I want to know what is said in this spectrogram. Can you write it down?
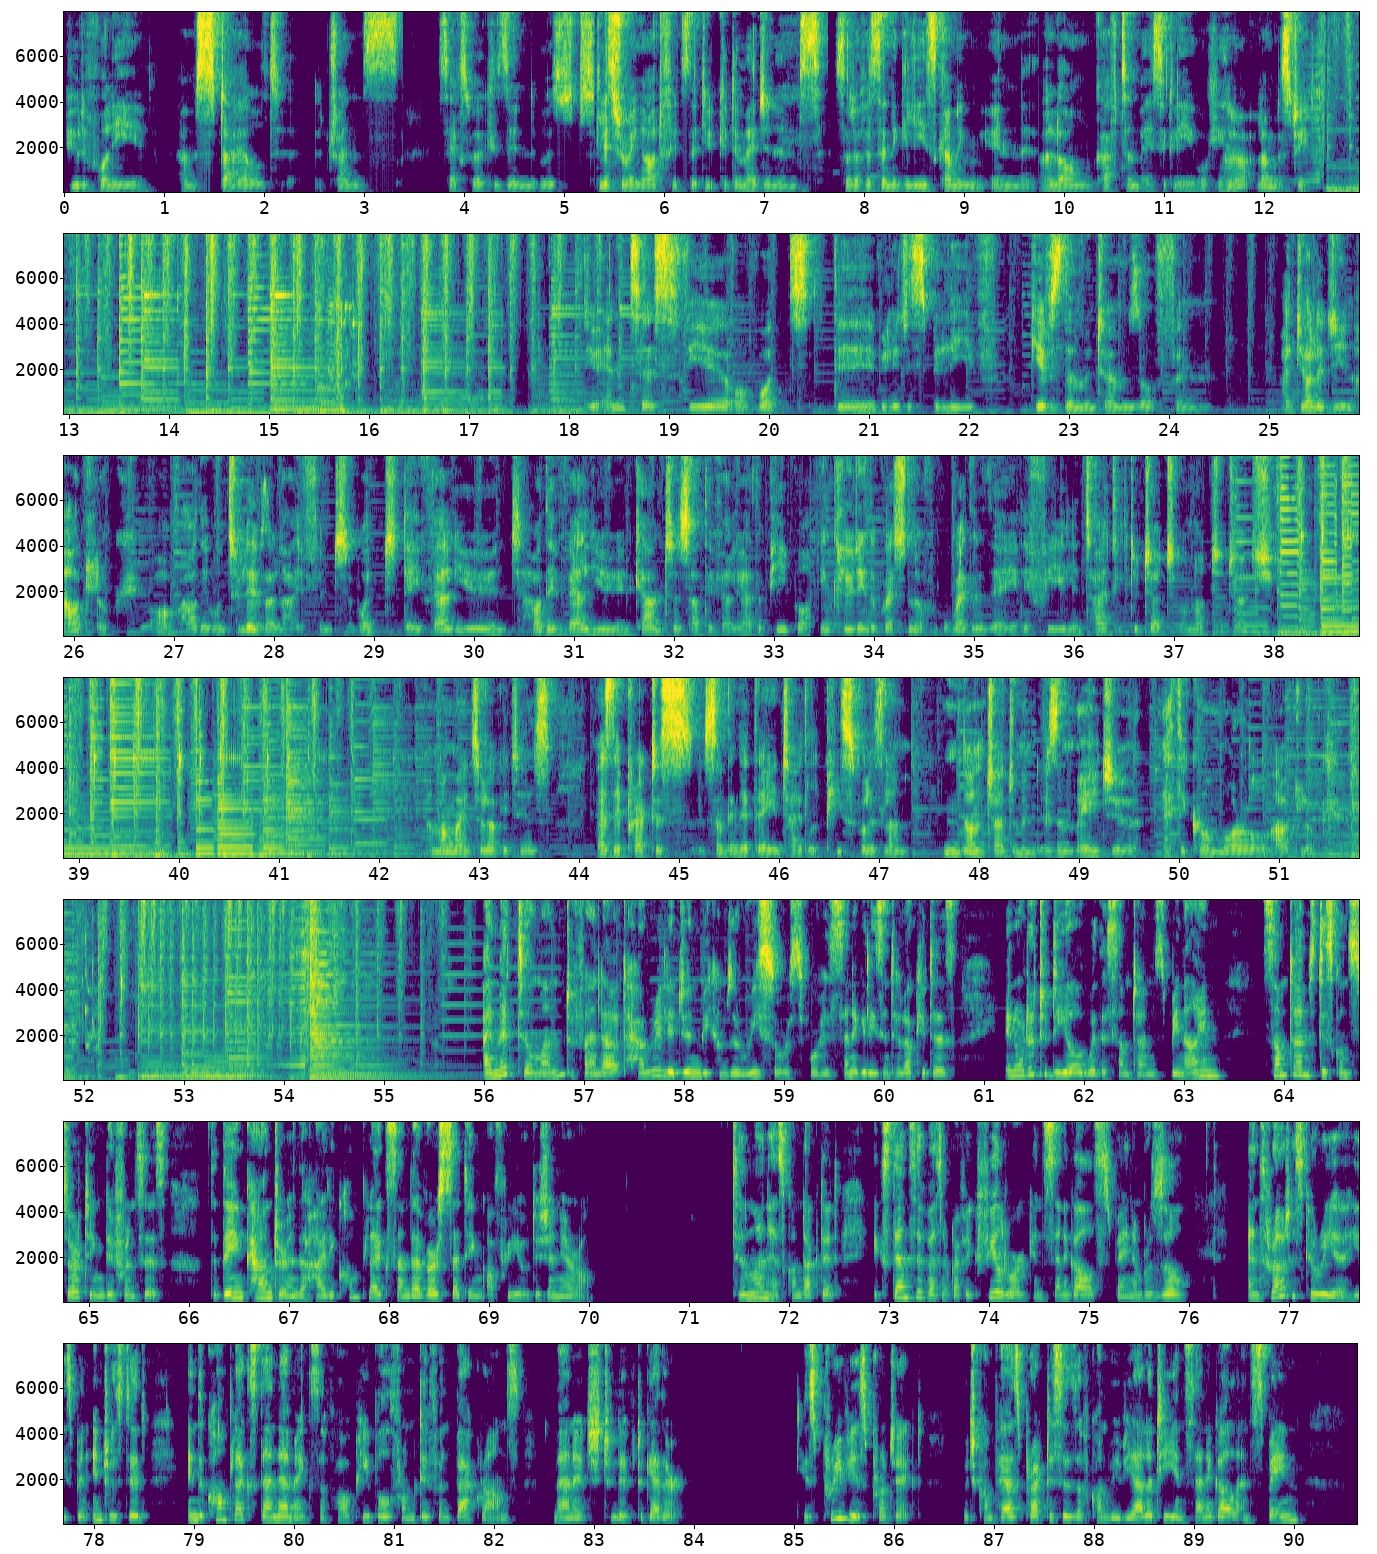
beautifully um, styled trans sex workers in the most glittering outfits that you could imagine and sort of a Senegalese coming in a long kaftan basically walking along the street. You enter a sphere of what the religious belief gives them in terms of an ideology and outlook of how they want to live their life and what they value and how they value encounters, how they value other people, including the question of whether they, they feel entitled to judge or not to judge. Among my interlocutors, as they practice something that they entitle peaceful Islam, non judgment is a major ethical, moral outlook. I met Tilman to find out how religion becomes a resource for his Senegalese interlocutors in order to deal with the sometimes benign, sometimes disconcerting differences that they encounter in the highly complex and diverse setting of Rio de Janeiro. Tilman has conducted extensive ethnographic fieldwork in Senegal, Spain, and Brazil, and throughout his career he's been interested in the complex dynamics of how people from different backgrounds manage to live together. His previous project, which compares practices of conviviality in Senegal and Spain,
